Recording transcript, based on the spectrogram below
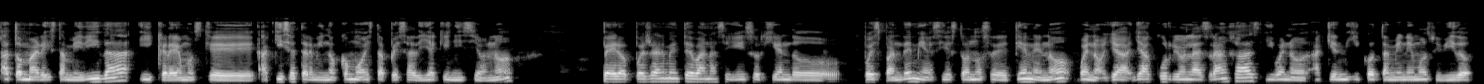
a, tomar esta medida y creemos que aquí se terminó como esta pesadilla que inició, ¿no? pero pues realmente van a seguir surgiendo pues pandemias y esto no se detiene, ¿no? Bueno, ya, ya ocurrió en las granjas y bueno, aquí en México también hemos vivido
